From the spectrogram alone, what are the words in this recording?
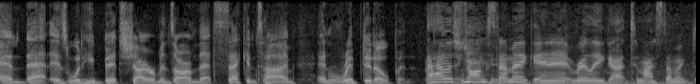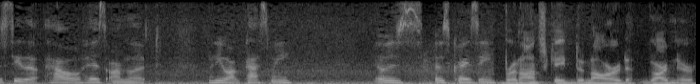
and that is when he bit Shireman's arm that second time and ripped it open. I have a strong stomach, and it really got to my stomach to see the, how his arm looked when he walked past me. It was it was crazy. Brononsky, Denard, Gardner,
